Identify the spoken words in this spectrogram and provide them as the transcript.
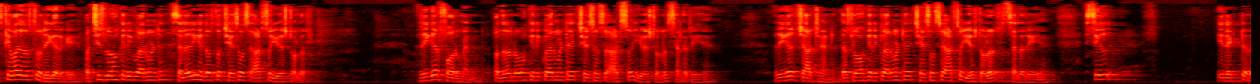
उसके बाद दोस्तों रिगर की. पच्चीस लोगों की रिक्वायरमेंट है सैलरी है दोस्तों छः सौ से आठ सौ यू डॉलर रिगर फॉरमैन पंद्रह लोगों की रिक्वायरमेंट है छः सौ से आठ सौ यू डॉलर सैलरी है. रिगर चार्ज हैंड दस लोगों की रिक्वायरमेंट है छः सौ से आठ सौ यूएस डॉलर सैलरी है। स्टील इरेक्टर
